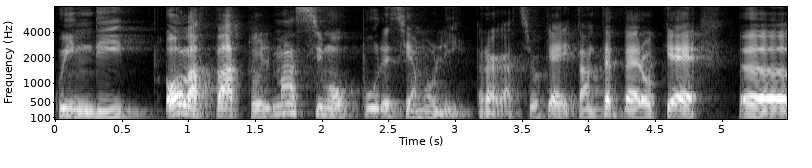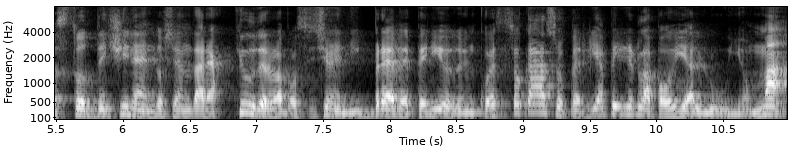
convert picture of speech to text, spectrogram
Quindi o l'ha fatto il massimo oppure siamo lì, ragazzi, ok? Tant'è vero che uh, sto decidendo se andare a chiudere la posizione di breve periodo in questo caso per riaprirla poi a luglio, ma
